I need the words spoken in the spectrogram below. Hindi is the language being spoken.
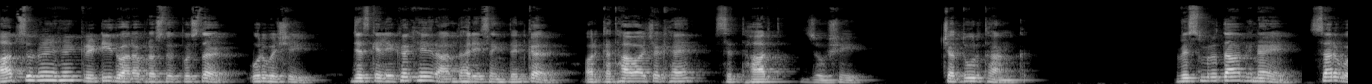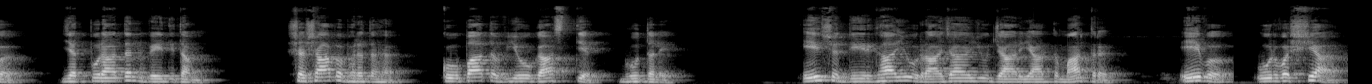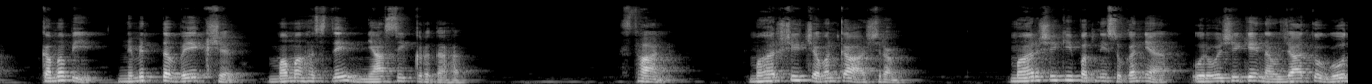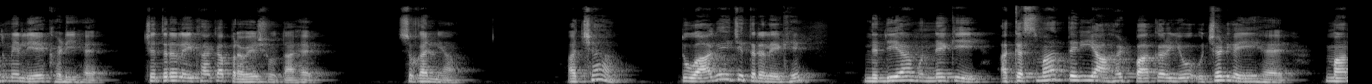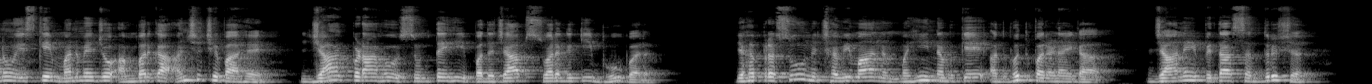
आप सुन रहे हैं क्रिटी द्वारा प्रस्तुत पुस्तक, उर्वशी, जिसके लेखक हैं रामधारी सिंह दिनकर और कथावाचक हैं सिद्धार्थ जोशी। चतुर्थांक। विस्मृताभिनय सर्व यत्पुरातन वेदितम। शशाप भरत कोपात वियोगास्त्य भूतले। एष दीर्घायु राजायुजार्यात मात्र। एव उर्वश्या कमपि निमित्तवेक्ष मम हस्ते न्यासीकृत। स्थान, महर्षि चवन का आश्रम। महर्षि की पत्नी सुकन्या उर्वशी के नवजात को गोद में लिए खड़ी है। चित्रलेखा का प्रवेश होता है। सुकन्या अच्छा तू आ गई चित्रलेखे? निंदिया मुन्ने की अकस्मात तेरी आहट पाकर यो उछट गई है। मानो इसके मन में जो अंबर का अंश छिपा है जाग पड़ा हो सुनते ही पदचाप स्वर्ग की भू पर। यह प्रसून छविमान मही नभ के अद्भुत परिणय का, जाने पिता सदृश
